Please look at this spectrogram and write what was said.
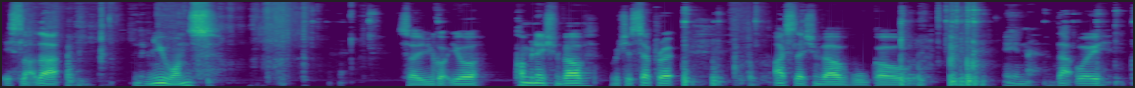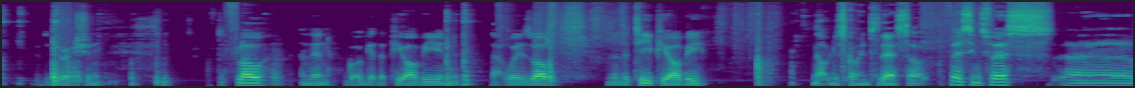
it's like that. The new ones. So you've got your combination valve, which is separate. Isolation valve will go in that way, the direction of the flow and then I've got to get the PRV in that way as well. And then the TPRV that will just go into there. So first things first uh,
